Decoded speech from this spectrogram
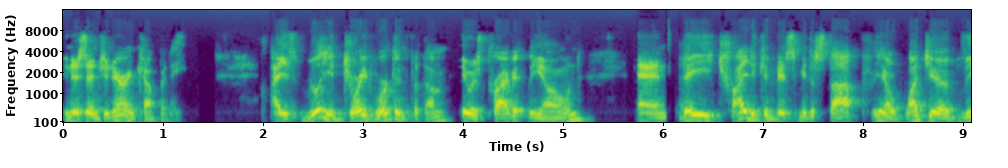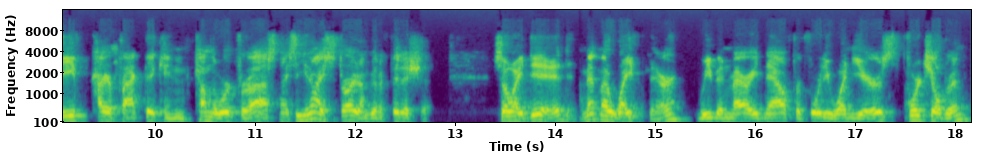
in this engineering company. I really enjoyed working for them. It was privately owned, And they tried to convince me to stop. You know, why don't you leave chiropractic and come to work for us? And I said, you know, I started, I'm going to finish it. So I did. Met my wife there. We've been married now for 41 years, four children.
